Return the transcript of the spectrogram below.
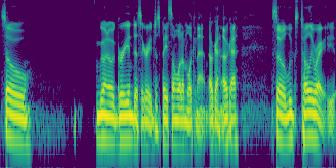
So I'm going to agree and disagree just based on what I'm looking at. Okay. Okay. So Luke's totally right.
